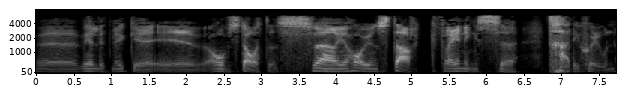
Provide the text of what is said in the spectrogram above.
eh, väldigt mycket eh, av staten. Sverige har ju en stark föreningstradition.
